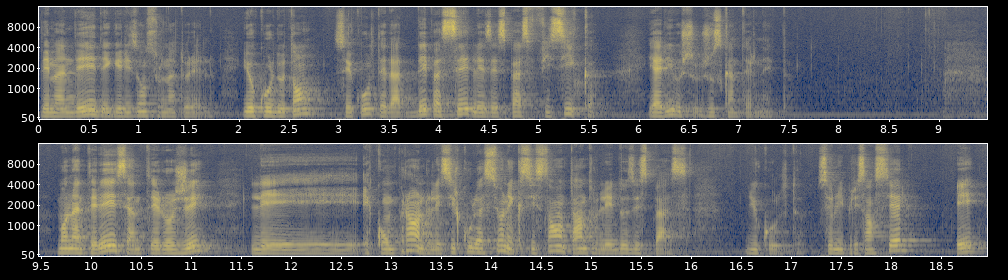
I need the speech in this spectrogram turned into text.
demander des guérisons surnaturelles. Et au cours du temps, ce culte a dépassé les espaces physiques et arrive jusqu'à Internet. Mon intérêt, c'est interroger et comprendre les circulations existantes entre les deux espaces du culte, celui présentiel et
